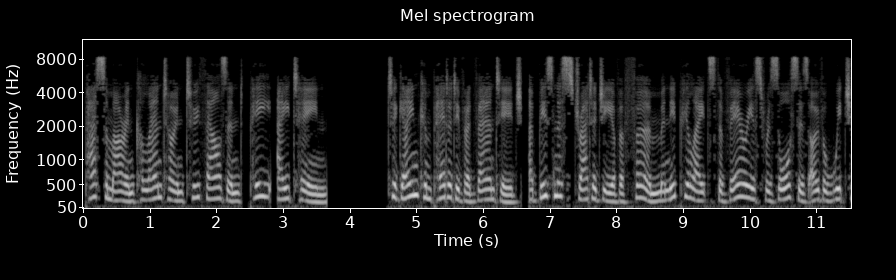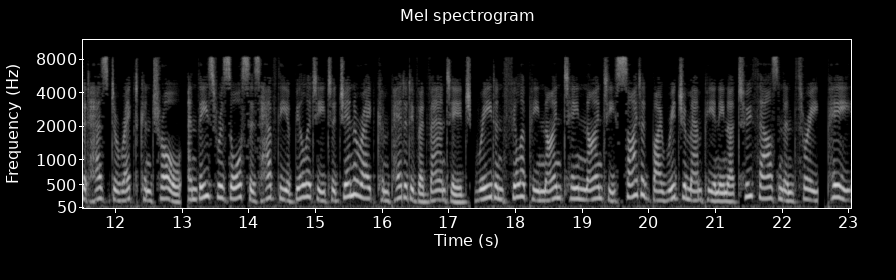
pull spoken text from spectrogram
Passemard and Calantone 2000, p. 18. To gain competitive advantage, a business strategy of a firm manipulates the various resources over which it has direct control, and these resources have the ability to generate competitive advantage Reed and Philippi 1990 cited by Rijamampianina 2003, p.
